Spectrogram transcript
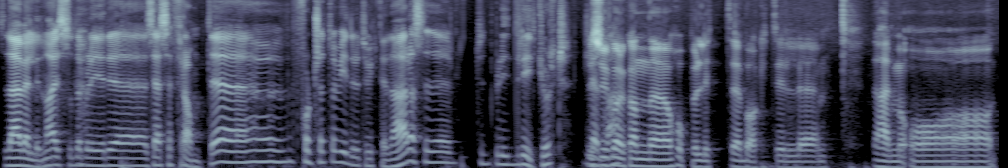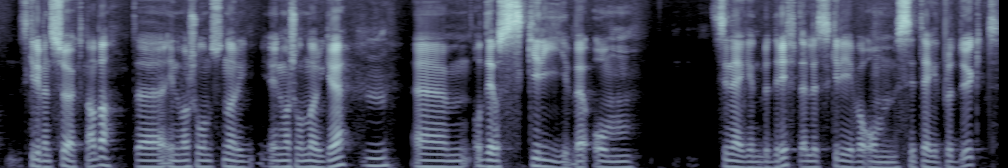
så det er veldig nice. Og det blir, eh, så jeg ser fram til å fortsette å videreutvikle det her. Altså, det, blir dritkult. Hvis vi bare kan eh, hoppe litt tilbake til eh, det her med å skrive en søknad da, til Innovasjon Norge, Innovasjon Norge. Mm. Um, og det å skrive om sin egen bedrift, eller skrive om sitt eget produkt,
